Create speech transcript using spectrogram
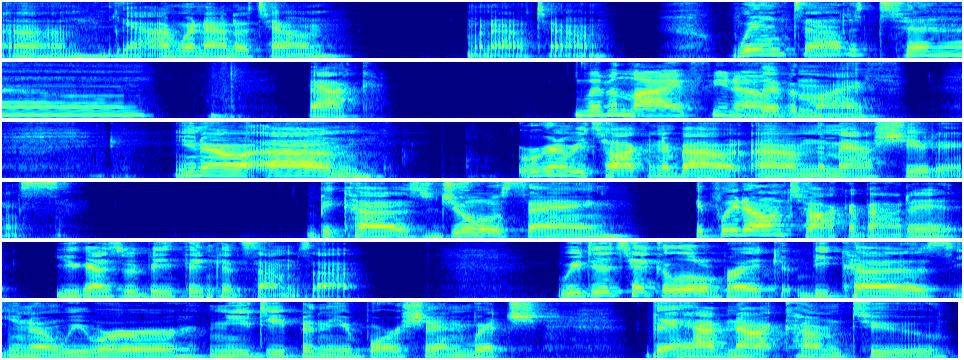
Um, yeah, I went out of town. Went out of town. Went out of town. Back. Living life, you know. living life. You know, um, we're going to be talking about um, the mass shootings because Jewel was saying if we don't talk about it, you guys would be thinking something's up. We did take a little break because, you know, we were knee deep in the abortion, which they have not come to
